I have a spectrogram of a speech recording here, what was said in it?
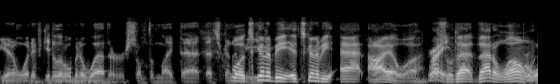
You know what? If you get a little bit of weather or something like that, that's going to. Well, it's going to be it's going to be at Iowa, right? So that that alone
